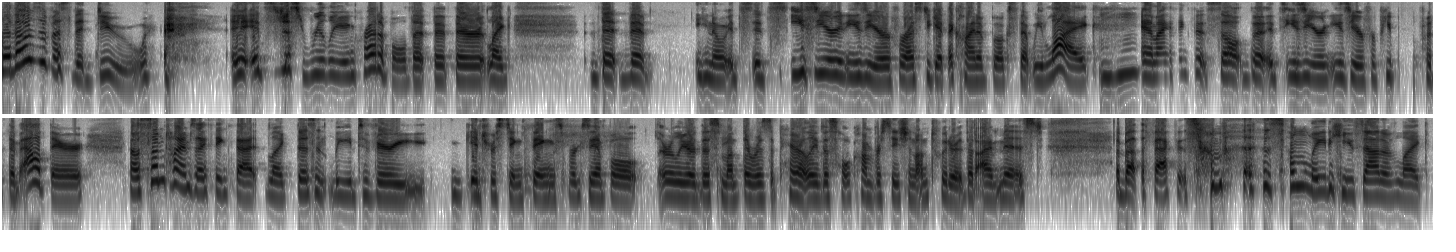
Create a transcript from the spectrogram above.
for those of us that do, it's just really incredible that that they're like that that you know it's it's easier and easier for us to get the kind of books that we like. Mm-hmm. and i think that so that it's easier and easier for people to put them out there. Now sometimes i think that like doesn't lead to very interesting things. For example earlier this month there was apparently this whole conversation on twitter that i missed about the fact that some some ladies out of like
